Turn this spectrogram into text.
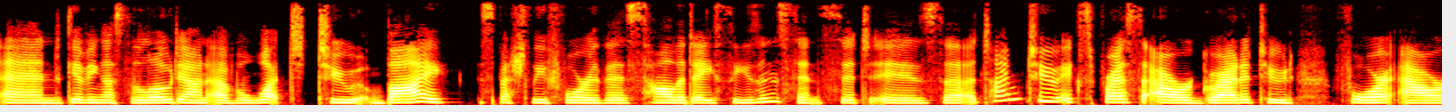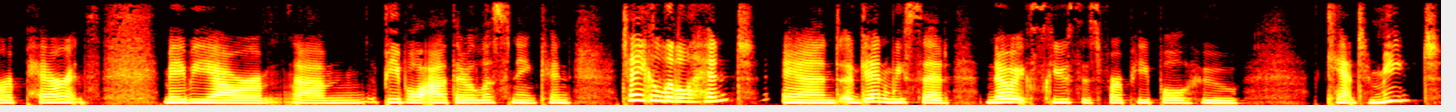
and giving us the lowdown of what to buy, especially for this holiday season, since it is uh, a time to express our gratitude for our parents. Maybe our um, people out there listening can take a little hint. And again, we said no excuses for people who can't meet,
